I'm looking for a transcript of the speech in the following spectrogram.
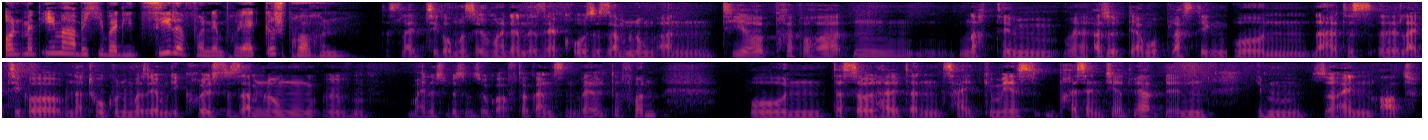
Und mit ihm habe ich über die Ziele von dem Projekt gesprochen. Das Leipziger Museum hat eine sehr große Sammlung an Tierpräparaten nach dem, äh, also Dermoplastiken. Und da hat das äh, Leipziger Naturkundemuseum die größte Sammlung, äh, meines Wissens sogar auf der ganzen Welt davon. Und das soll halt dann zeitgemäß präsentiert werden in, in so eine Art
